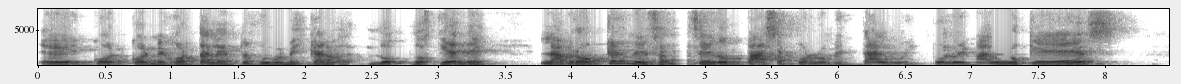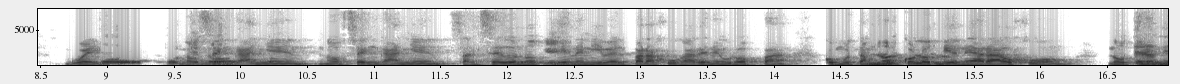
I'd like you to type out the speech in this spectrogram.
eh, con, con, mejor talento de fútbol mexicano, los tiene. La bronca de Salcedo pasa por lo mental, güey, por lo inmaduro que es. Güey, no, se engañen, no se engañen. Salcedo no tiene nivel para jugar en Europa, como tampoco lo tiene Araujo. No tiene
